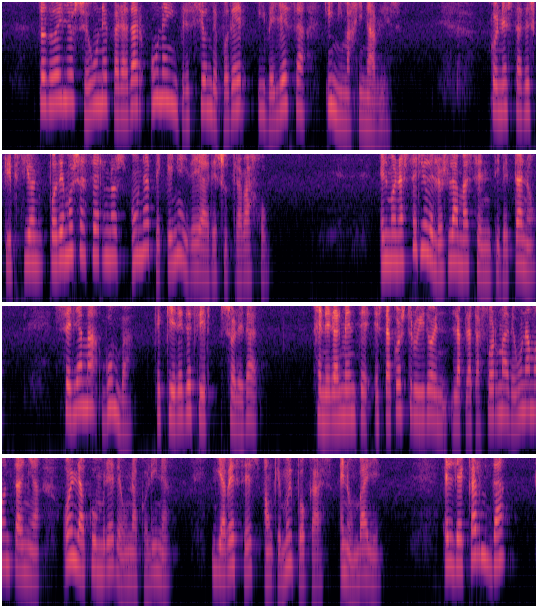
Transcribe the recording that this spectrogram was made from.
Todo ello se une para dar una impresión de poder y belleza inimaginables. Con esta descripción podemos hacernos una pequeña idea de su trabajo. El monasterio de los lamas en tibetano se llama Gumba, que quiere decir soledad. Generalmente está construido en la plataforma de una montaña o en la cumbre de una colina, y a veces, aunque muy pocas, en un valle. El de Karmda,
